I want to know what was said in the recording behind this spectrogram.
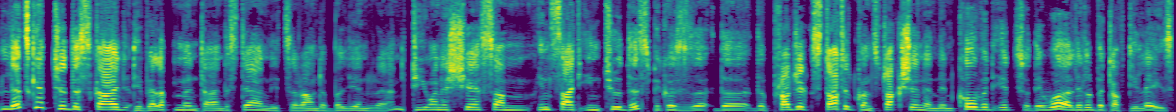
Let's get to the Sky development. I understand it's around a billion rand. Do you want to share some insight into this? Because the, the, the project started construction and then COVID hit, so there were a little bit of delays.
